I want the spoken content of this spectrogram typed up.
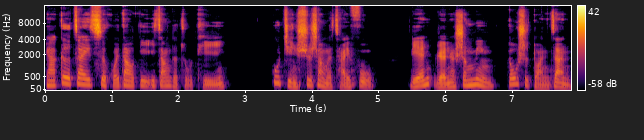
雅各再一次回到第一章的主题：不仅世上的财富，连人的生命都是短暂，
